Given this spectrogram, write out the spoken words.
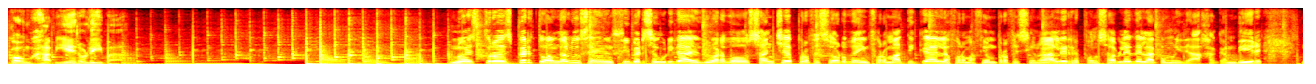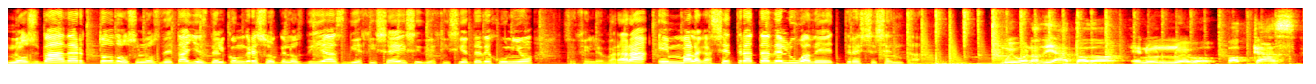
con Javier Oliva. Nuestro experto andaluz en ciberseguridad, Eduardo Sánchez, profesor de informática en la formación profesional y responsable de la comunidad Hackambir, nos va a dar todos los detalles del Congreso que los días 16 y 17 de junio se celebrará en Málaga. Se trata del UAD 360. Muy buenos días a todos en un nuevo podcast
